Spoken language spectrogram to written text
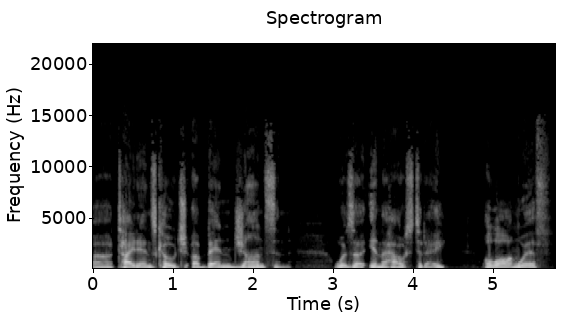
Uh, tight ends coach uh, Ben Johnson was uh, in the house today, along with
